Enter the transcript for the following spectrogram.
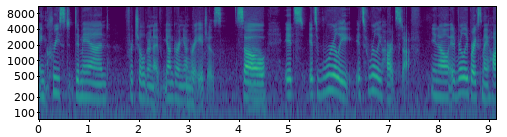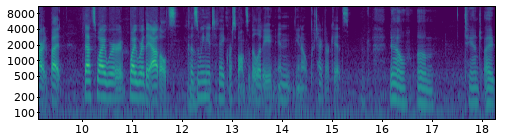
increased demand for children of younger and younger ages. So wow. it's it's really it's really hard stuff. You know, it really breaks my heart, but that's why we're why we're the adults because okay. we need to take responsibility and you know protect our kids. Okay. Now, um, tang- I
